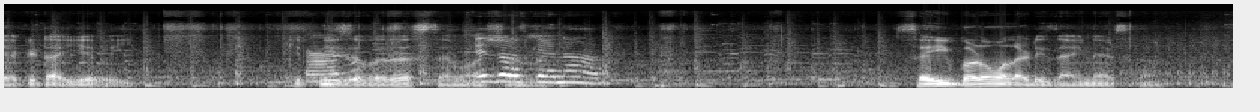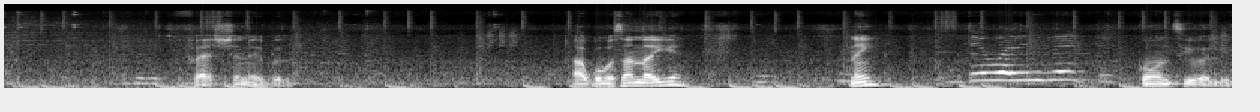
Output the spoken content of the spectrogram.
जैकेट आई है भाई। कितनी ज़बरदस्त है माशाल्लाह। सही बड़ों वाला डिज़ाइन है इसका। फैशनेबल आपको पसंद आई है? नहीं? कौन सी वाली?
